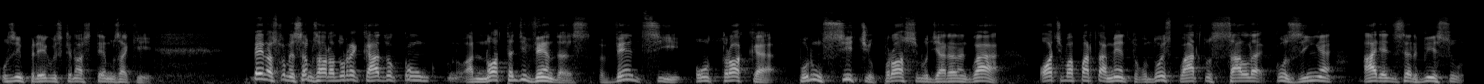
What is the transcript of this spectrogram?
os empregos que nós temos aqui. Bem, nós começamos a hora do recado com a nota de vendas. Vende-se ou troca por um sítio próximo de Araranguá. Ótimo apartamento com dois quartos, sala, cozinha, área de serviço,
